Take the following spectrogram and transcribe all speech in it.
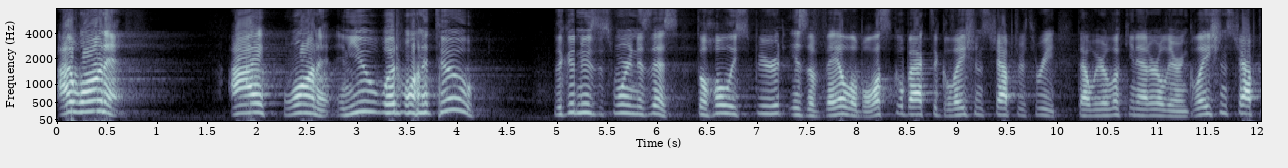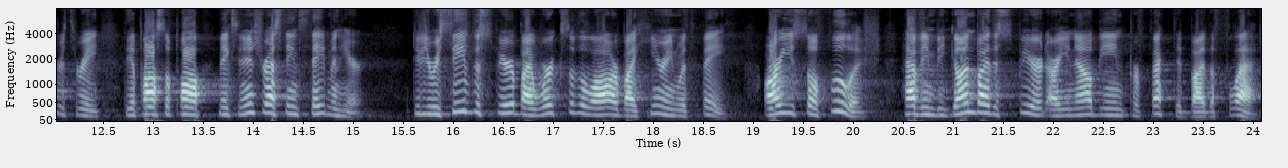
I want it. I want it. And you would want it too. The good news this morning is this the Holy Spirit is available. Let's go back to Galatians chapter 3 that we were looking at earlier. In Galatians chapter 3, the Apostle Paul makes an interesting statement here. Did you receive the Spirit by works of the law or by hearing with faith? Are you so foolish? Having begun by the Spirit, are you now being perfected by the flesh?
